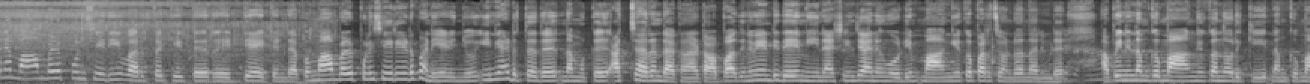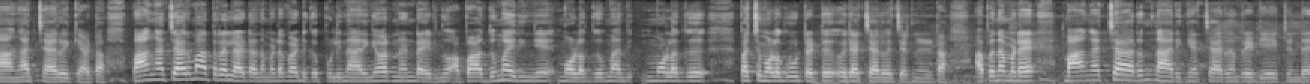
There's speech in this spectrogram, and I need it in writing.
അങ്ങനെ മാമ്പഴപ്പുളിശ്ശേരി വറുത്തൊക്കെ ഇട്ട് റെഡി ആയിട്ടുണ്ട്. അപ്പം മാമ്പഴപ്പുളിശ്ശേരിയുടെ പണി കഴിഞ്ഞു. ഇനി അടുത്തത് നമുക്ക് അച്ചാർ ഉണ്ടാക്കണം കേട്ടോ. അപ്പോൾ അതിന് വേണ്ടി ഇതേ മീനാക്ഷിയും ചാനും കൂടി മാങ്ങയൊക്കെ പറിച്ചുകൊണ്ട് വന്നിട്ടുണ്ട്. അപ്പോൾ ഇനി നമുക്ക് മാങ്ങയൊക്കെ നുറുക്കി നമുക്ക് മാങ്ങ അച്ചാർ വെക്കാം കേട്ടോ. മാങ്ങ അച്ചാർ മാത്രമല്ല കേട്ടോ. നമ്മുടെ വടുകപ്പുളി നാരങ്ങ പറഞ്ഞിട്ടുണ്ടായിരുന്നു അപ്പോൾ അതും അരിഞ്ഞ് മുളക് മതി മുളക് പച്ചമുളക് ഇട്ടിട്ട് ഒരു അച്ചാർ വെച്ചിട്ടുണ്ട് കേട്ടോ. അപ്പോൾ നമ്മുടെ മാങ്ങ അച്ചാറും നാരങ്ങ അച്ചാറും റെഡി ആയിട്ടുണ്ട്.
